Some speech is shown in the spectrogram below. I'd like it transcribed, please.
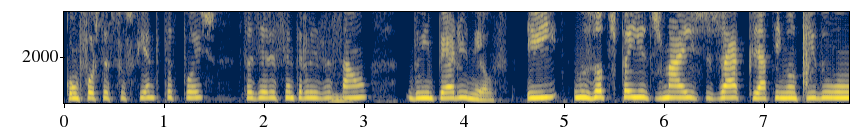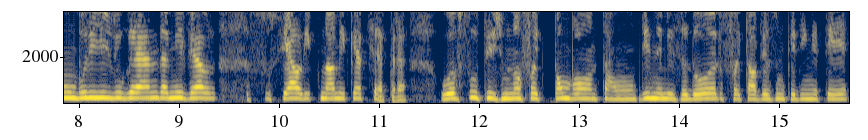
com força suficiente para depois fazer a centralização. Do Império nele. E nos outros países mais já que já tinham tido um brilho grande a nível social, económico, etc. O absolutismo não foi tão bom, tão dinamizador, foi talvez um bocadinho até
